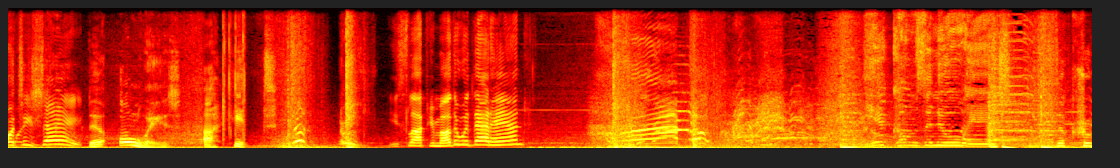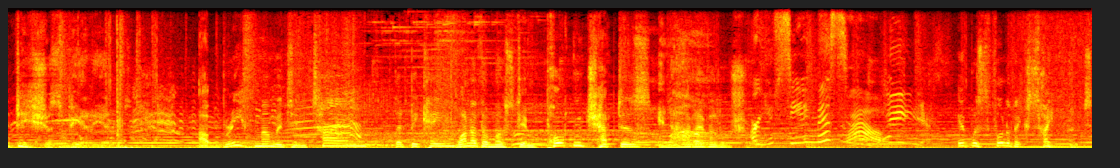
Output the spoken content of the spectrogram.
What's he saying? They're always a hit. You slap your mother with that hand? Here comes the new age. The Cretaceous period. A brief moment in time that became one of the most important chapters in our evolution. Are you seeing this? Wow. It was full of excitement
